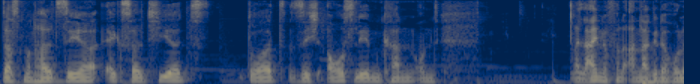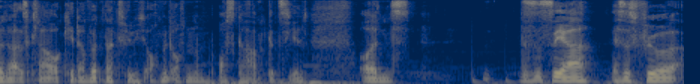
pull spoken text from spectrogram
dass man halt sehr exaltiert dort sich ausleben kann und alleine von der Anlage der Rolle, da ist klar, okay, da wird natürlich auch mit auf einen Oscar abgezielt. Und das ist sehr, es ist für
